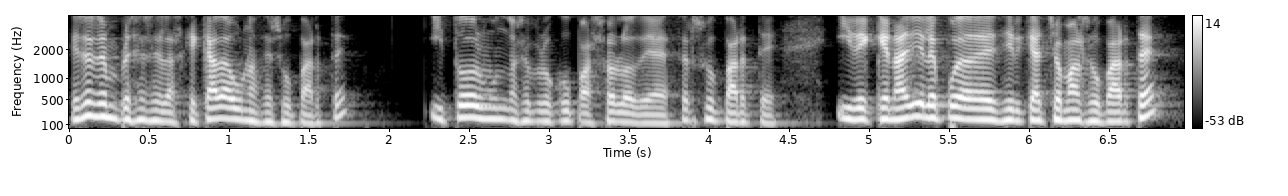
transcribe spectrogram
esas empresas en las que cada uno hace su parte y todo el mundo se preocupa solo de hacer su parte y de que nadie le pueda decir que ha hecho mal su parte,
